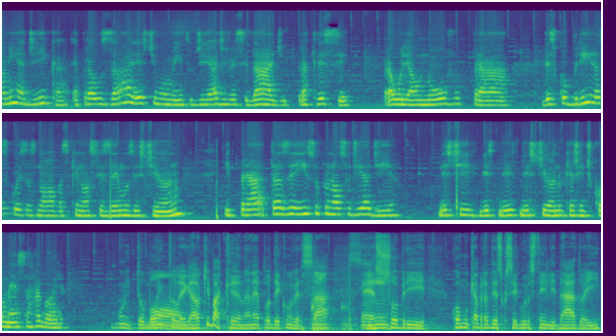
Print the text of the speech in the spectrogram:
a minha dica é para usar este momento de adversidade para crescer, para olhar o novo, para descobrir as coisas novas que nós fizemos este ano e para trazer isso para o nosso dia a dia, neste, neste, neste ano que a gente começa agora. Muito bom. Muito legal. Que bacana, né? Poder conversar é, sobre como que a Bradesco Seguros tem lidado aí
